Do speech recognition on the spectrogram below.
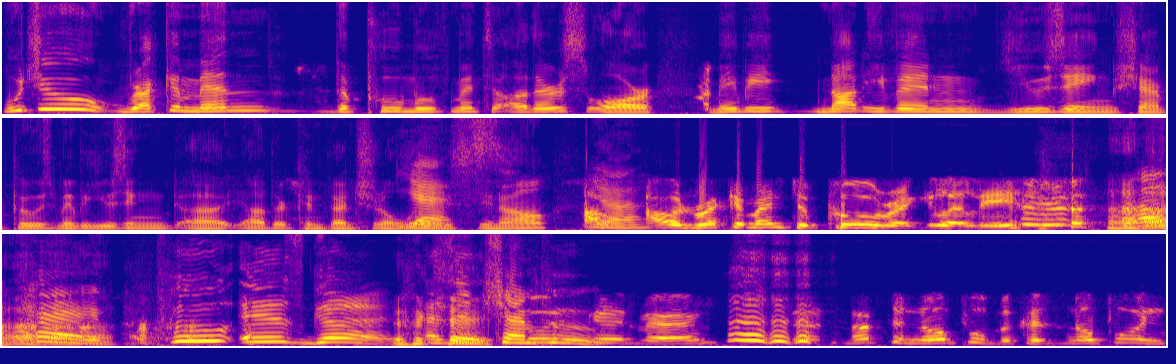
would you recommend the poo movement to others, or maybe not even using shampoos, maybe using uh, other conventional Yes. ways? You know, Yeah. I, I would recommend to poo regularly. okay. Poo is good, as in shampoo. Poo is good, man. not, not to no poo because no poo in,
